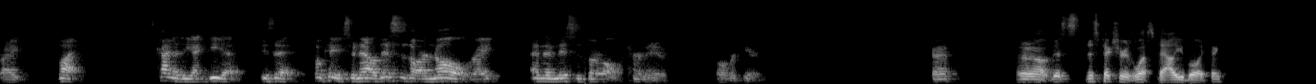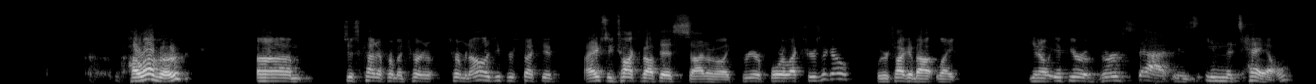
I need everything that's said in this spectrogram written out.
right? But. It's kind of the idea is that, okay, so now this is our null, right? And then this is our alternative over here. Okay, I don't know, this, this picture is less valuable, I think. However, um, just kind of from a ter- terminology perspective, I actually talked about this, I don't know, like three or four lectures ago. We were talking about like, you know, if your observed stat is in the tail,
